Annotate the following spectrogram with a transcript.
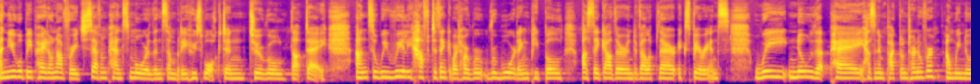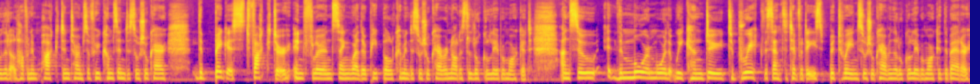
and you will be paid on average seven pence more than somebody who's walked into a role that day. And so we really have to think about how we're rewarding people as they gather and develop their experience. We know that pay has an impact on turnover, and we know that it'll have an impact in terms of who comes into social care. The biggest factor influencing whether people come into social care or not is the local labour market. And so the more and more that we can do to break the sensitivities between social care and the local labour market, the better.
